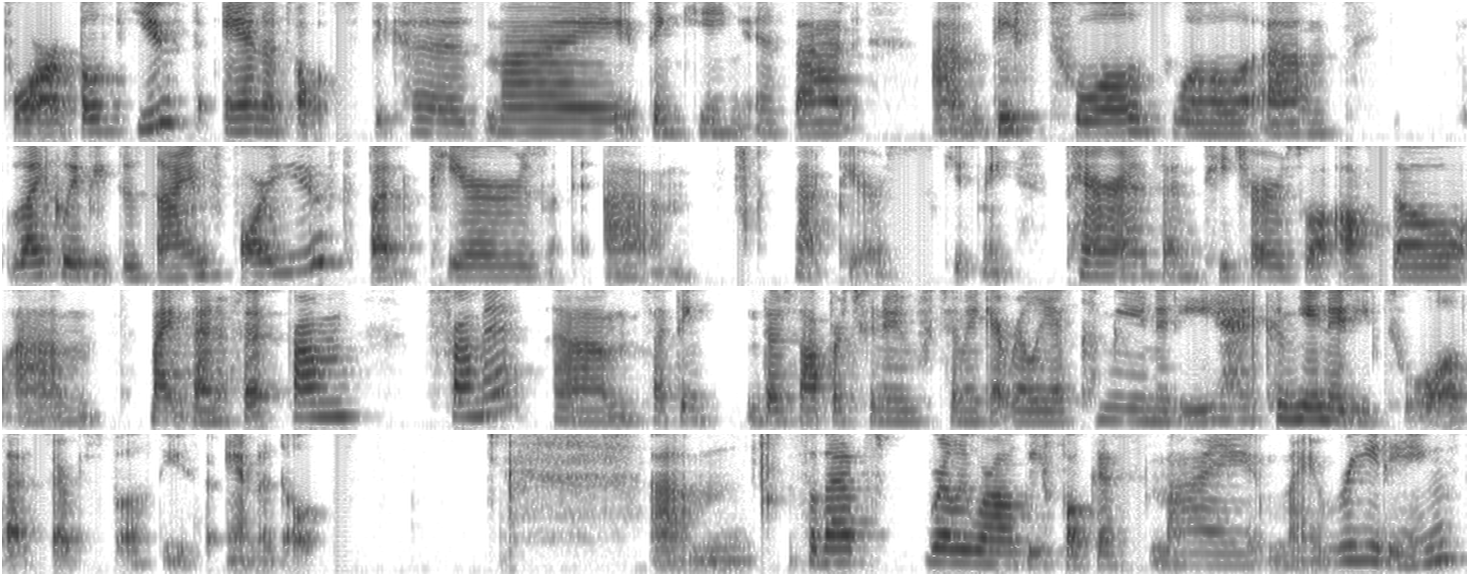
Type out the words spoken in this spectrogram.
for both youth and adults. Because my thinking is that um, these tools will um, likely be designed for youth, but peers, um, not peers, excuse me, parents and teachers will also um, might benefit from from it. Um, so I think there's opportunity to make it really a community community tool that serves both youth and adults. Um, so that's really where I'll be focused my my reading,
